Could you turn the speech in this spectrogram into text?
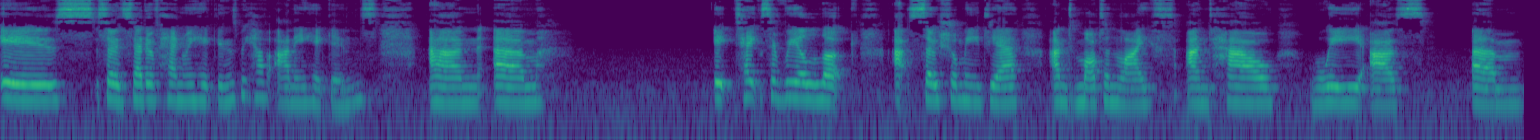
is, so instead of Henry Higgins, we have Annie Higgins and um, it takes a real look at social media and modern life and how we as um,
